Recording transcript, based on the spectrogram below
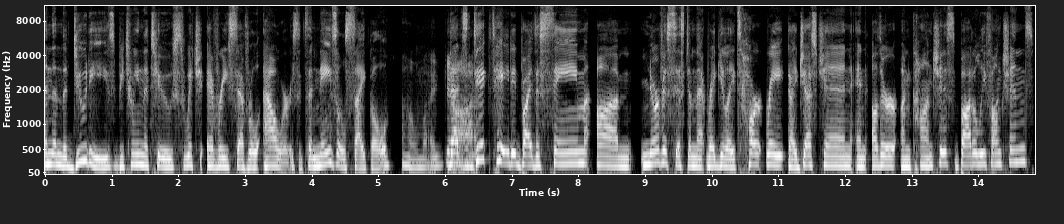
And then the duties between the two switch every several hours. It's a nasal cycle Oh my god. that's dictated by the same um, nervous system that regulates heart rate, digestion, and other unconscious bodily functions.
